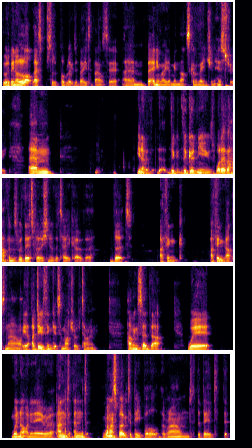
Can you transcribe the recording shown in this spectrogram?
there would have been a lot less sort of public debate about it. Um, but anyway i mean that's kind of ancient history. Um, you know the, the, the good news whatever happens with this version of the takeover that i think i think that's now i do think it's a matter of time having said that we're we're not in an era. And and when I spoke to people around the bid that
